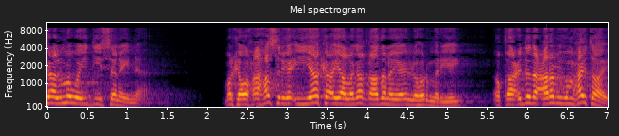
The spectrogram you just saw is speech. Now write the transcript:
kaalmo weydiisanaynaa. Marka waxaa xasriga iyaaka ayaa laga qaadanaya in la hormariyey. Oo qaacidada carabigu maxay tahay?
